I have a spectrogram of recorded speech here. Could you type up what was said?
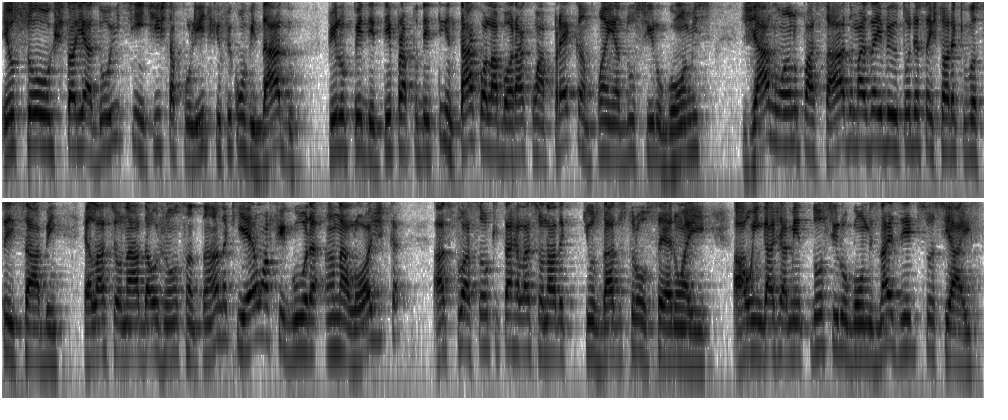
Eu sou historiador e cientista político e fui convidado pelo PDT para poder tentar colaborar com a pré-campanha do Ciro Gomes. já no ano passado, mas aí veio toda essa história que vocês sabem relacionada ao João Santana, que é uma figura analógica, a situação que está relacionada, que os dados trouxeram aí, ao engajamento do Ciro Gomes nas redes sociais,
